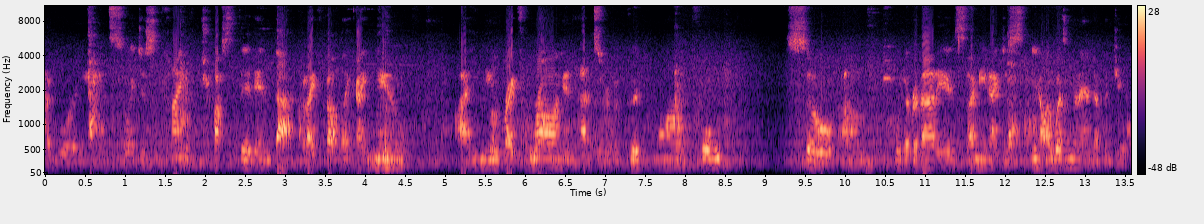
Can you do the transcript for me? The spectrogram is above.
category, and so I just kind of trusted in that. But I felt like I knew, I knew right from wrong, and had sort of a good moral code. So um, whatever that is, I mean, I just, you know, I wasn't going to end up in jail.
